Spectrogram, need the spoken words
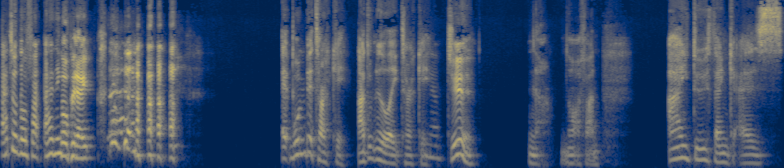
I don't know if I, I think Copyright. It won't be turkey. I don't really like turkey. No. Do you? No, not a fan. I do think it is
